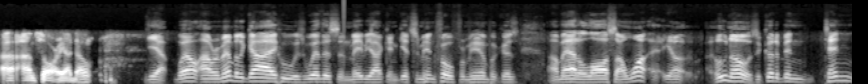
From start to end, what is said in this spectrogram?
I, I'm sorry, I don't. Yeah, well, I remember the guy who was with us, and maybe I can get some info from him because I'm at a loss. I want, you know, who knows? It could have been ten.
